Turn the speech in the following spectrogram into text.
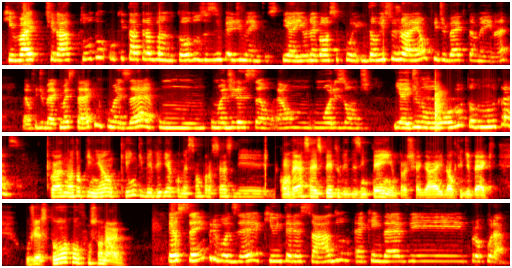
que vai tirar tudo o que está travando, todos os impedimentos, e aí o negócio flui. Então, isso já é um feedback também, né? É um feedback mais técnico, mas é um, uma direção, é um, um, horizonte. E aí, de novo, todo mundo cresce. Qual é na tua opinião, quem que deveria começar um processo de conversa a respeito de desempenho para chegar e dar o feedback? O gestor ou o funcionário? Eu sempre vou dizer que o interessado é quem deve procurar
